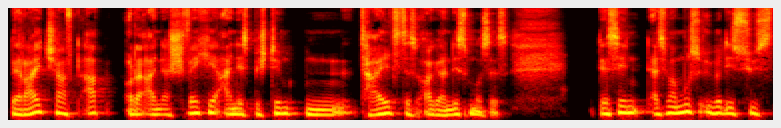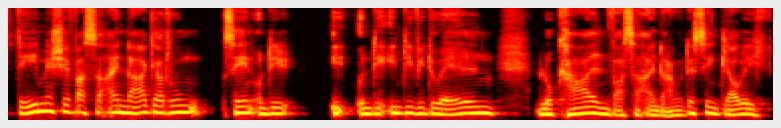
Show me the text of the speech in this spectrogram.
Bereitschaft ab oder einer Schwäche eines bestimmten Teils des Organismus. Das sind, also man muss über die systemische Wassereinlagerung sehen und die und die individuellen lokalen Wassereinlagerungen. Das sind, glaube ich,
